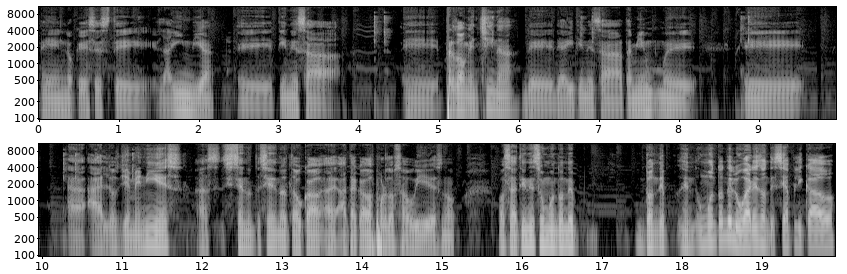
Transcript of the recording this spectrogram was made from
en lo que es este, la India, eh, tienes a, perdón, en China, de, ahí tienes a también a, los yemeníes, siendo, siendo atacados por los saudíes, ¿no? O sea, tienes un montón de donde, en un montón de lugares donde se ha aplicado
